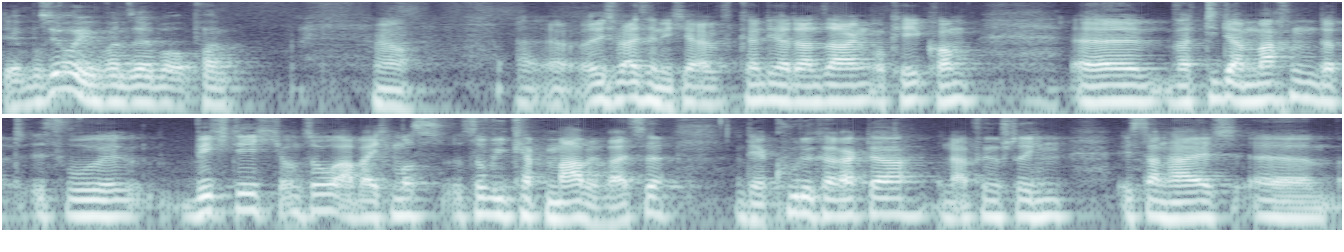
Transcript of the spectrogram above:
Der muss sich auch irgendwann selber opfern. ja, äh, ich weiß ja nicht, er könnte ja dann sagen, okay, komm, äh, was die da machen, das ist wohl wichtig und so, aber ich muss, so wie Captain Marvel, weißt du, der coole Charakter, in Anführungsstrichen, ist dann halt ähm,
